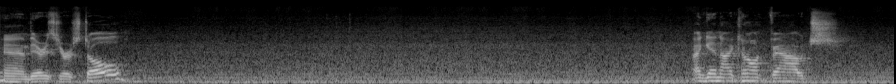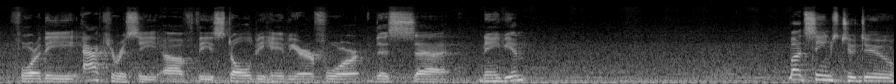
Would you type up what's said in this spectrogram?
And there's your stall. Again, I cannot vouch for the accuracy of the stall behavior for this uh, Navion, but seems to do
